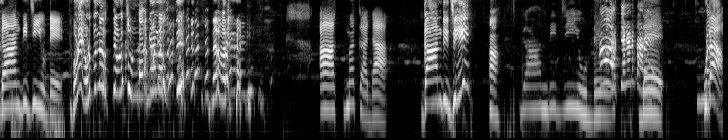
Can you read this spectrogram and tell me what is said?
ഗാന്ധിജിയുടെ. ആത്മകഥ. ഗാന്ധിജി? ആ. ഗാന്ധിജിയുടെ ഉടാ.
